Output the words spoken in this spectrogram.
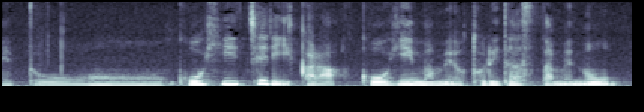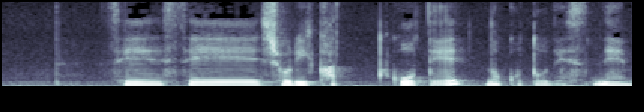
えーと、コーヒーチェリーからコーヒー豆を取り出すための生成処理工程のことですね。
